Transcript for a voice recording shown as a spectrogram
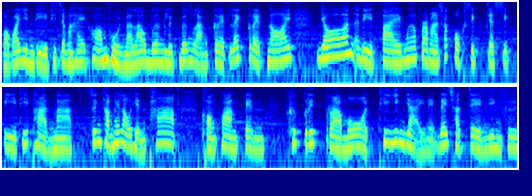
บอกว่ายินดีที่จะมาให้ข้อมูลมาเล่าเบื้องลึกเบื้องหลังเกร็ดเล็กเกร็ดน้อย ย้อนอดีตไปเมื่อประมาณสัก 60-70 ปีที่ผ่านมา ซึ่งทำให้เราเห็นภาพของความเป็น คึกฤทธิ์ปราโมทที่ยิ่งใหญ่เนี่ยได้ชัดเจนยิ่งขึ้น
